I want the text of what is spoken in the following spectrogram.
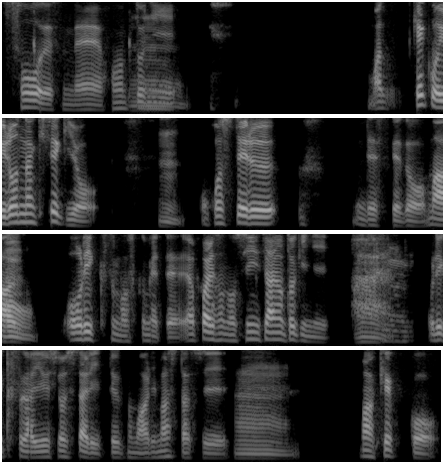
そうですね。本当に、うんまあ、結構いろんな奇跡をうん。起こしてるんですけど、まあ、うん。オリックスも含めて、やっぱりその震災の時にはい。うんオリックスが優勝したりっていうのもありましたし、うん。まあ結構、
